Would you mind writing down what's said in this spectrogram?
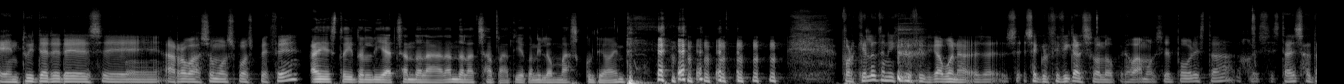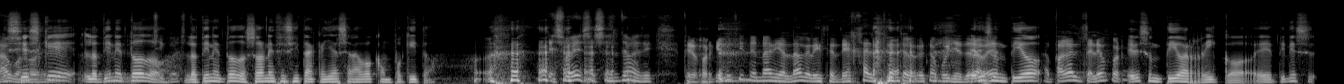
En Twitter eres eh, arroba. Ahí estoy todo el día echando dando la chapa, tío, con Elon Musk últimamente. ¿Por qué lo tenéis crucificado? Bueno, se, crucifica el solo, pero vamos, el pobre está, está desatado. Si es que lo tiene todo, este. lo tiene todo, solo necesita callarse la boca un poquito. Eso es, ese es el tema. Pero ¿por qué no tiene nadie al lado que le dice, deja el Twitter, una puñetera? Eres un tío. Apaga el teléfono. Eres un tío rico. Eh, tienes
